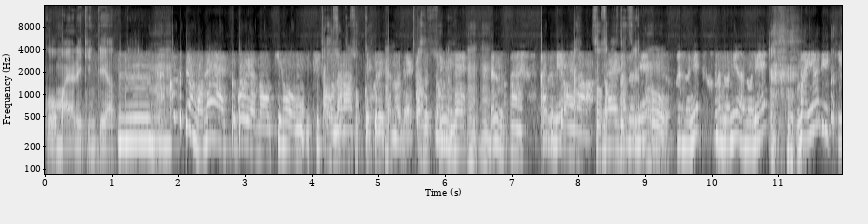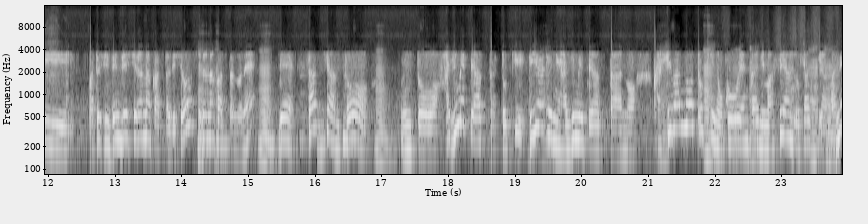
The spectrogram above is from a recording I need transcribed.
こうマヤ歴に出会って、うん。うん。カズちゃんもねすごいあの基本基礎を習ってくれたのでカズちゃんもね、うん。うん。うん。はい、カズちゃんはそうそう前あのね、うん。あのね、あのね、あのね、マヤ歴、私全然知らなかったでしょ？知らなかったのね。うん。で、さっちゃんと、うん。うんと、初めて会った時、リアルに初めて会った、あの、柏の時の講演会に、マスヤンとさっちゃんがね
